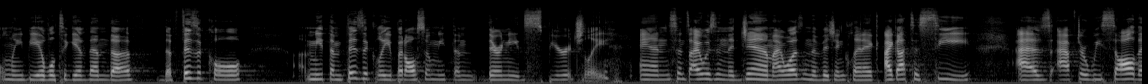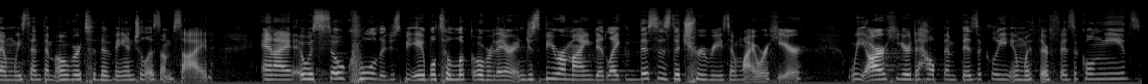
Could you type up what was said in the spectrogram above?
only be able to give them the the physical meet them physically, but also meet them their needs spiritually. And since I was in the gym, I was in the vision clinic, I got to see as after we saw them, we sent them over to the evangelism side. And I, it was so cool to just be able to look over there and just be reminded like, this is the true reason why we're here. We are here to help them physically and with their physical needs.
